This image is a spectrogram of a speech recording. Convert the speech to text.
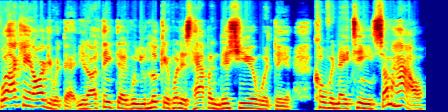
Well, I can't argue with that. You know, I think that when you look at what has happened this year with the COVID 19, somehow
